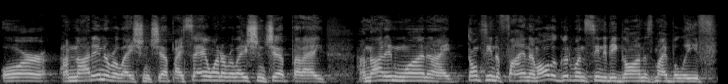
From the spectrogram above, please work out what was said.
Or I'm not in a relationship. I say I want a relationship, but I, I'm not in one, and I don't seem to find them. All the good ones seem to be gone, is my belief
